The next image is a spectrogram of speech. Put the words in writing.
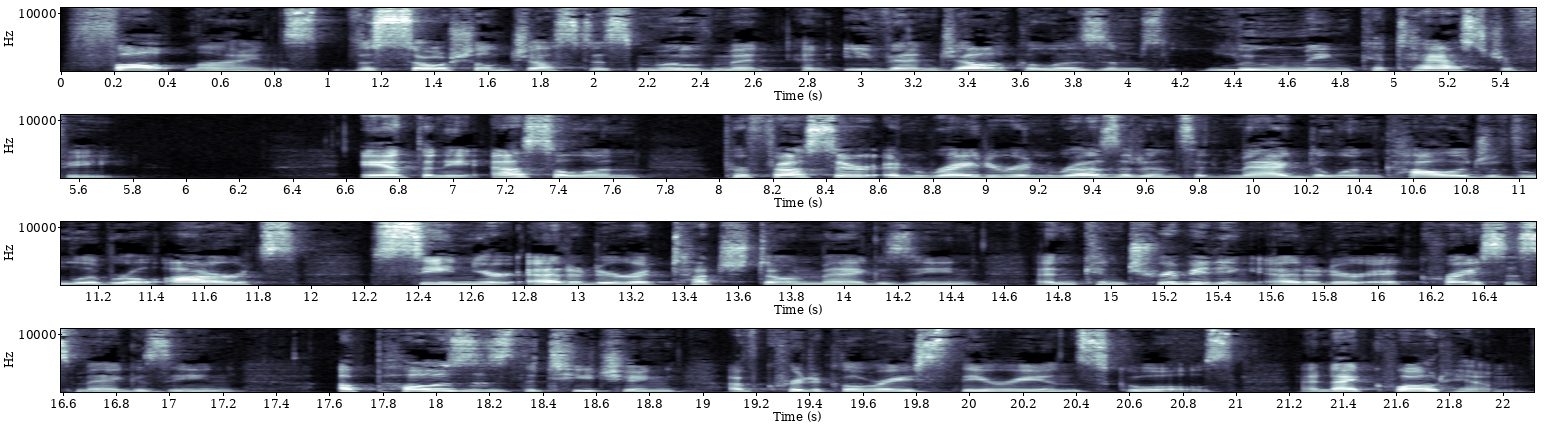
Fault Lines The Social Justice Movement and Evangelicalism's Looming Catastrophe. Anthony Esolen, professor and writer in residence at Magdalen College of the Liberal Arts, senior editor at Touchstone magazine, and contributing editor at Crisis magazine, opposes the teaching of critical race theory in schools. And I quote him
